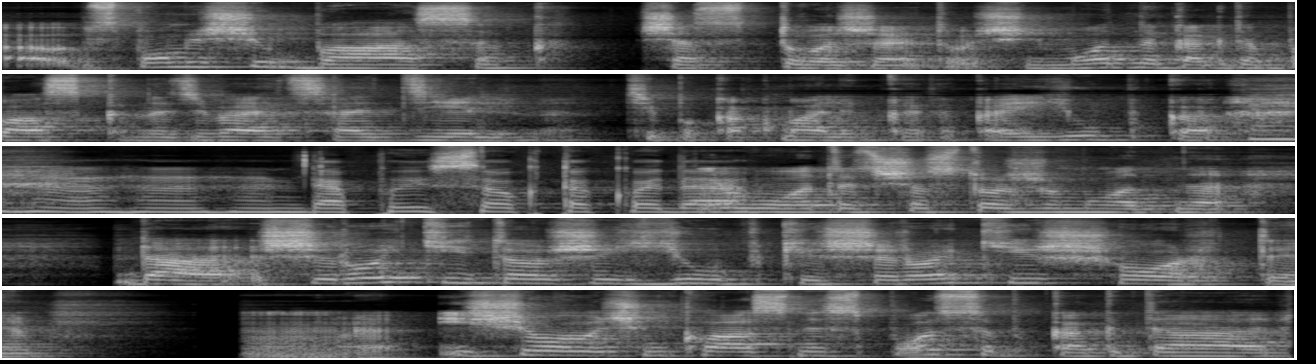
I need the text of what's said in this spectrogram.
э, с помощью басок. Сейчас тоже это очень модно, когда баска надевается отдельно, типа как маленькая такая юбка. Да, поясок такой, да. Вот, это сейчас тоже модно. Да, широкие тоже юбки, широкие шорты. Еще очень классный способ, когда,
